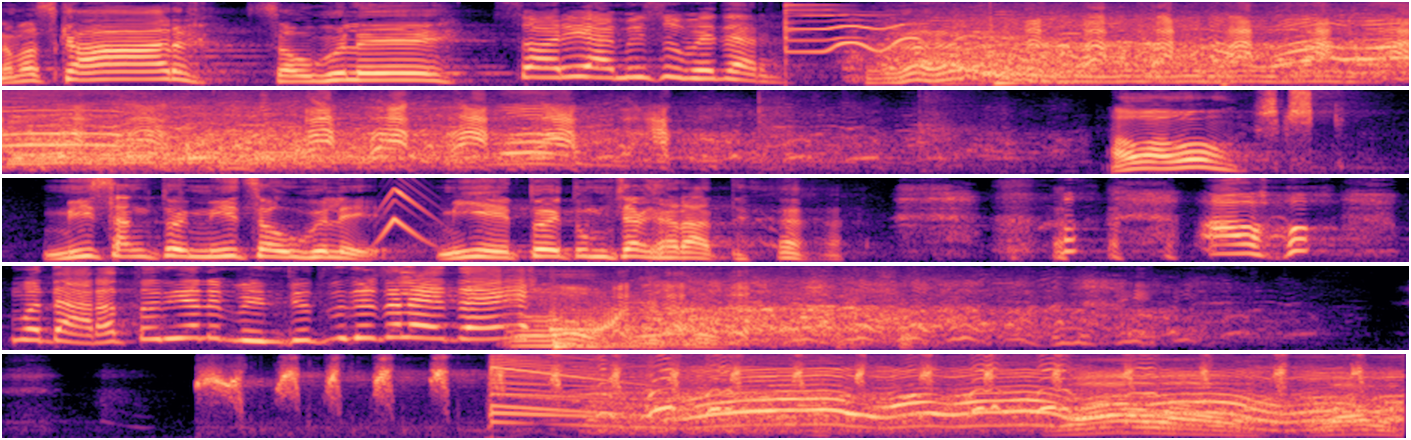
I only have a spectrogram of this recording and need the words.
नमस्कार चौगुले सॉरी आम्ही सुभेदार. अहो अहो. मी सांगतोय मी चौगुले. मी येतोय तुमच्या घरात. अहो मग दारातून या ना भिंतीत कशाला येत आहे वा वा वा वा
